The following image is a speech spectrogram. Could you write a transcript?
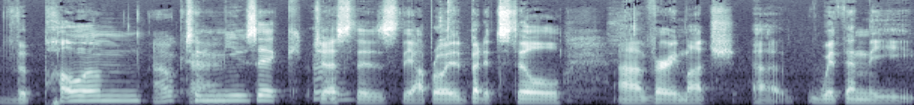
the poem to music, Mm-hmm. just as the opera, is, but it's still uh, very much uh, within the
